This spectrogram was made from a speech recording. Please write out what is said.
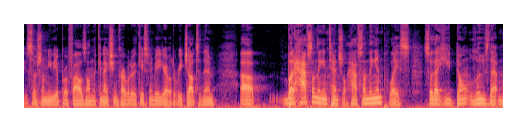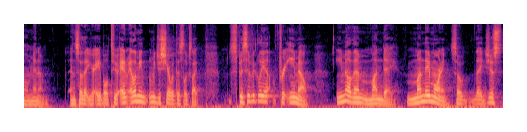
uh, social media profiles on the connection card, whatever the case may be. You're able to reach out to them. Uh, but have something intentional, have something in place so that you don't lose that momentum, and so that you're able to. And, and let me let me just share what this looks like, specifically for email. Email them Monday, Monday morning. So they just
